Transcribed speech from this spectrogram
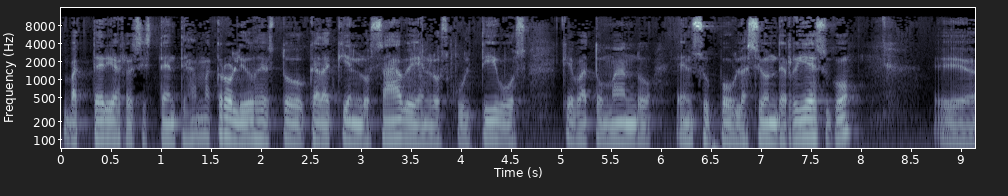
bacterias resistentes a macrólidos, esto cada quien lo sabe en los cultivos que va tomando en su población de riesgo, eh,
